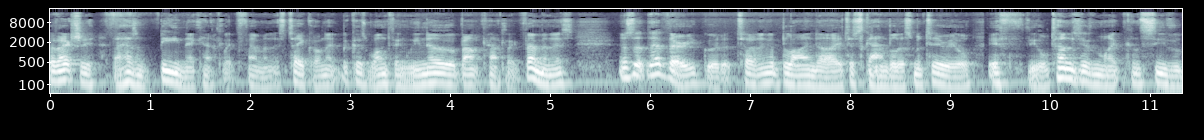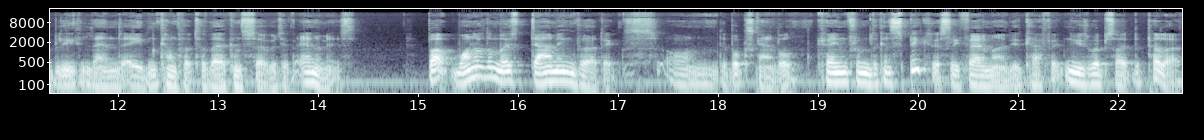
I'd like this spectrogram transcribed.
But actually, there hasn't been a Catholic feminist take on it because one thing we know about Catholic feminists is that they're very good at turning a blind eye to scandalous material if the alternative might conceivably lend aid and comfort to their conservative enemies. But one of the most damning verdicts on the book scandal came from the conspicuously fair minded Catholic news website The Pillar,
